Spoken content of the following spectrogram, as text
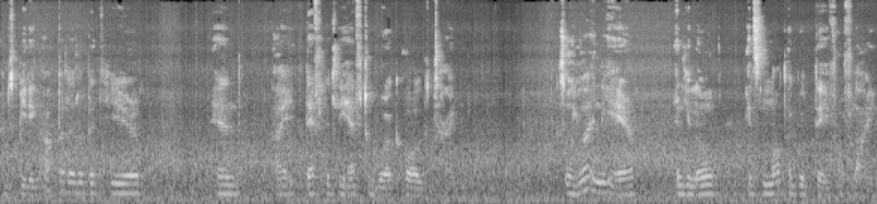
I'm speeding up a little bit here and I definitely have to work all the time. So you are in the air and you know it's not a good day for flying.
